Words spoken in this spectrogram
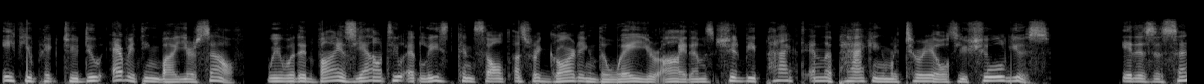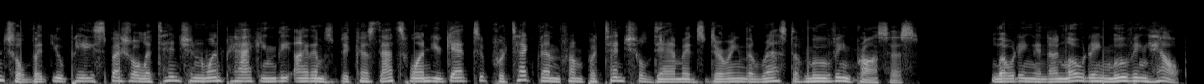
If you pick to do everything by yourself, we would advise you to at least consult us regarding the way your items should be packed and the packing materials you should use. It is essential that you pay special attention when packing the items because that's when you get to protect them from potential damage during the rest of moving process. Loading and unloading moving help.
